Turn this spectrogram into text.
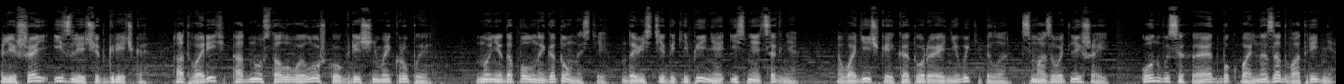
Лишай излечит гречка. Отварить одну столовую ложку гречневой крупы, но не до полной готовности, довести до кипения и снять с огня. Водичкой, которая не выкипела, смазывать лишай. Он высыхает буквально за 2-3 дня.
